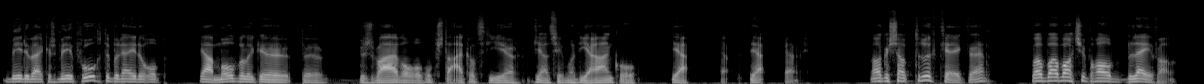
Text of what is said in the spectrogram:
medewerkers mee voor te bereiden op ja, mogelijke bezwaren of obstakels die er, ja, zeg maar, die er aankomen. Ja, ja, ja. ja. Maar als je terugkijkt, hè, waar, waar word je vooral blij van?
